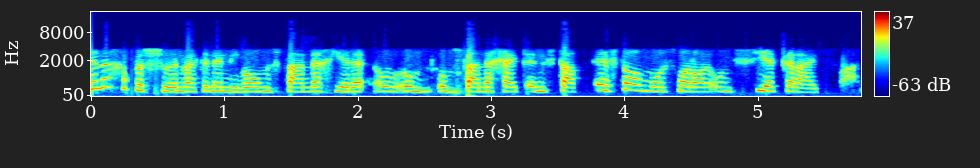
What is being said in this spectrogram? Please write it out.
enige persoon wat in 'n nuwe omstandighede om, omstandigheid instap, is daar mos maar daai onsekerheid van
